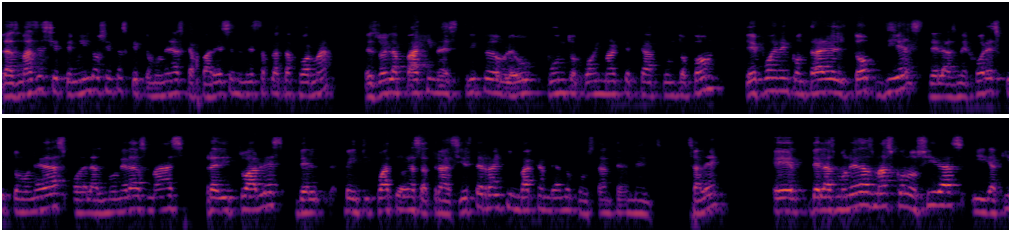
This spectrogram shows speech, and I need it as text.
las más de 7.200 criptomonedas que aparecen en esta plataforma. Les doy la página, es www.coinmarketcap.com y ahí pueden encontrar el top 10 de las mejores criptomonedas o de las monedas más redituables del 24 horas atrás. Y este ranking va cambiando constantemente, ¿sale? Eh, de las monedas más conocidas, y aquí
